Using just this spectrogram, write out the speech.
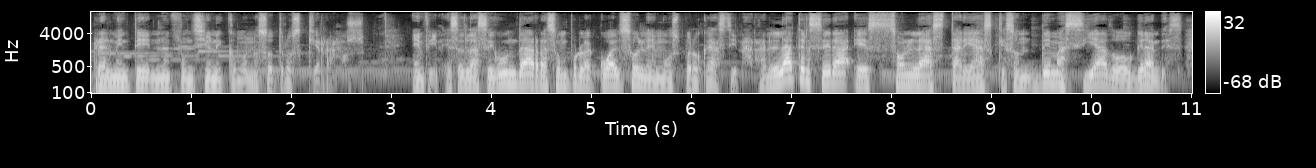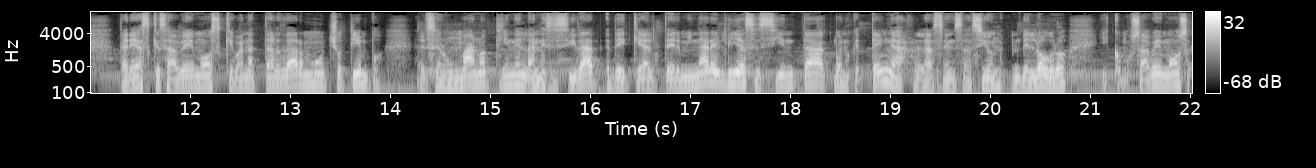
realmente no funcione como nosotros querramos. En fin, esa es la segunda razón por la cual solemos procrastinar. La tercera es, son las tareas que son demasiado grandes, tareas que sabemos que van a tardar mucho tiempo. El ser humano tiene la necesidad de que al terminar el día se sienta, bueno, que tenga la sensación de logro y como sabemos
